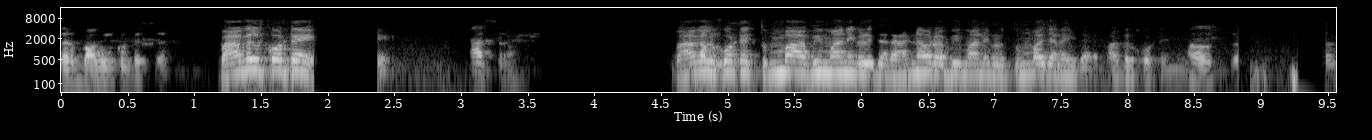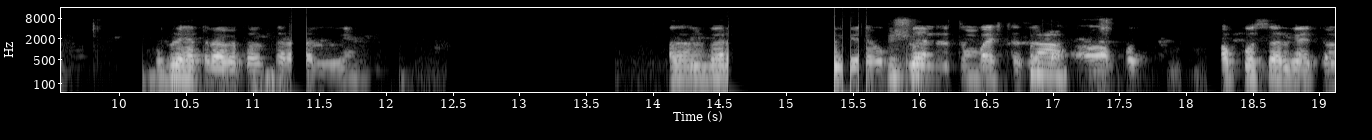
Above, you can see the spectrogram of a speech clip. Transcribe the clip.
ಸರ್ ಬಾಗಲಕೋಟೆ ಸರ್ ಬಾಗಲಕೋಟೆ ಹಾ ಸರ್ ಬಾಗಲಕೋಟೆ ತುಂಬಾ ಅಭಿಮಾನಿಗಳಿದ್ದಾರೆ. ಅಣ್ಣವರ ಅಭಿಮಾನಿಗಳು ತುಂಬಾ ಜನ ಇದ್ದಾರೆ ಬಾಗಲಕೋಟೆ ಹೌದು ಸರ್. ಹುಬ್ಳಿ ಹತ್ರ ಆಗುತ್ತೆ ಸರ್ ಅಲ್ಲಿ? ಅದ್ರಲ್ಲಿ ಬೇರೆ ಹುಬ್ಳಿ ಅಂದ್ರೆ ತುಂಬಾ ಇಷ್ಟ ಸರ್. ಅಪ್ಪು ಅಪ್ಪು ಸರ್ಗೆ ಆಯ್ತು?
